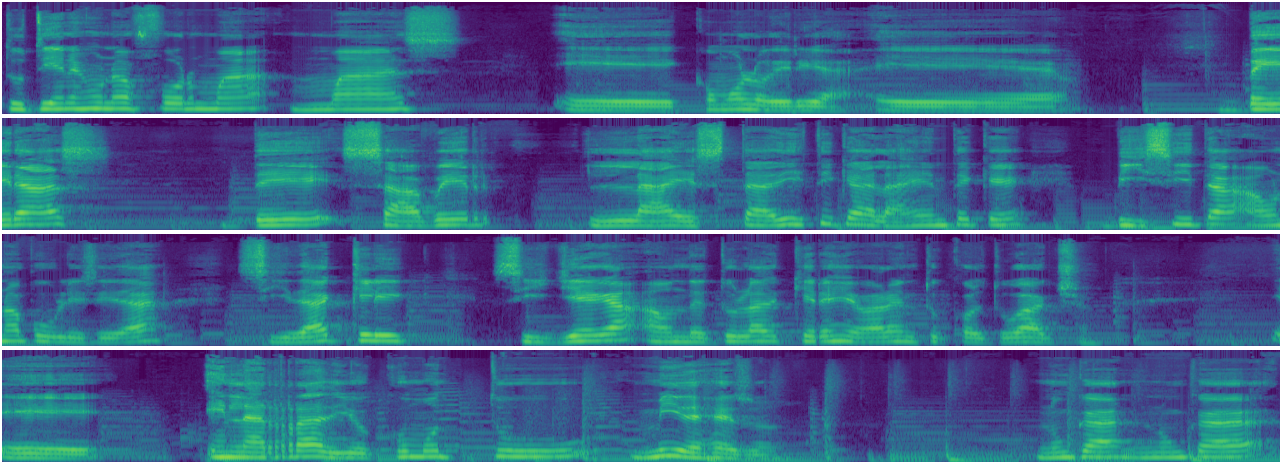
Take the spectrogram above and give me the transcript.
tú tienes una forma más, eh, ¿cómo lo diría? Eh, veraz de saber la estadística de la gente que visita a una publicidad, si da clic, si llega a donde tú la quieres llevar en tu call to action. Eh, en la radio, ¿cómo tú mides eso? Nunca, nunca,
